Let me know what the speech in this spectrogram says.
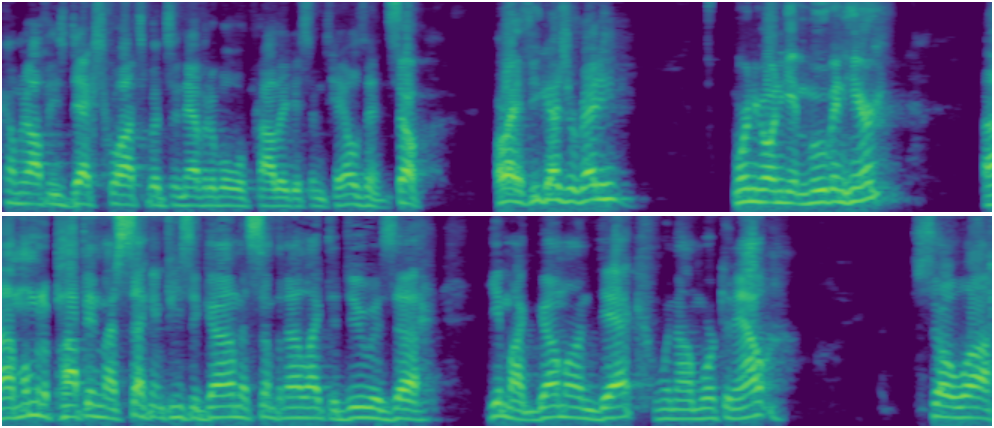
coming off these deck squats, but it's inevitable we'll probably get some tails in. So, all right, if you guys are ready, we're gonna go and get moving here. Um, I'm gonna pop in my second piece of gum. That's something I like to do is uh, get my gum on deck when I'm working out. So uh,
